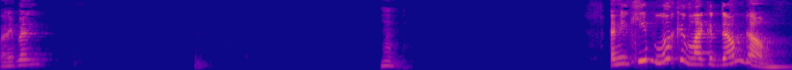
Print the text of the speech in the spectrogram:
Anybody? Hmm. And you keep looking like a dum dum.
